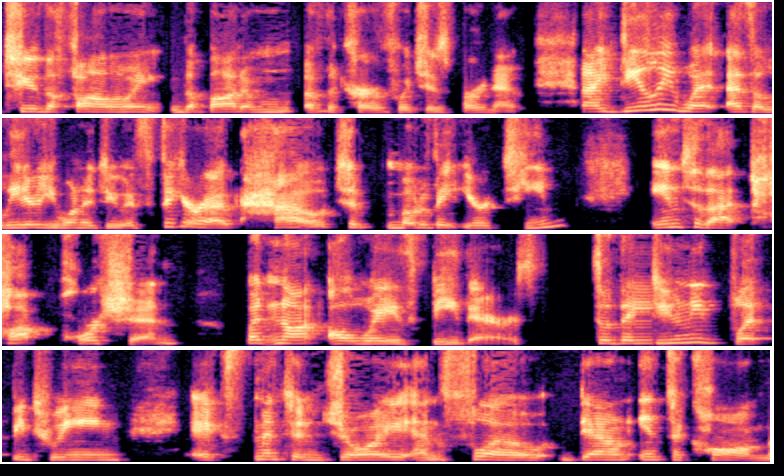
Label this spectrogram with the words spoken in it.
to the following, the bottom of the curve, which is burnout. And ideally, what as a leader you want to do is figure out how to motivate your team into that top portion, but not always be theirs. So they do need flip between excitement and joy and flow down into calm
